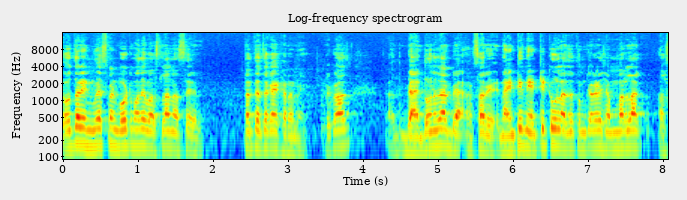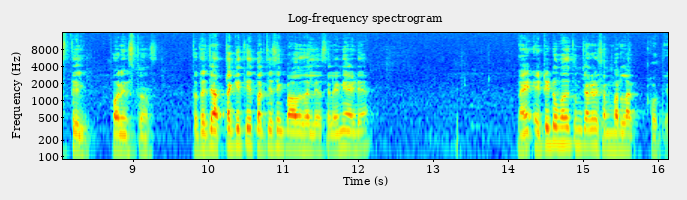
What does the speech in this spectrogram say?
तो जर इन्व्हेस्टमेंट बोटमध्ये बसला नसेल तर त्याचं काही खरं नाही. बिकॉज ब्या दोन हजार ब्या सॉरी नाईन्टीन एटी टूला जर तुमच्याकडे शंभर लाख असतील फॉर इन्स्टन्स तर त्याची आत्ता किती पर्चेसिंग पॉवर झाली असेल? एनी आयडिया नाही एटी टूमध्ये तुमच्याकडे शंभर लाख होते.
